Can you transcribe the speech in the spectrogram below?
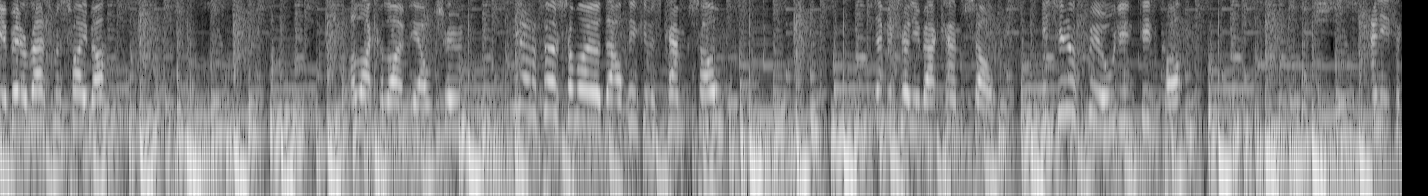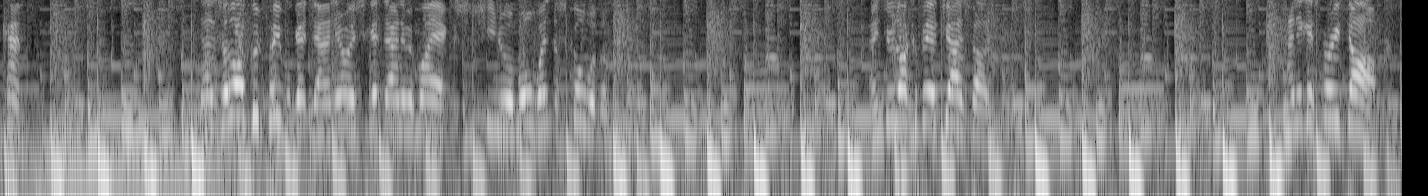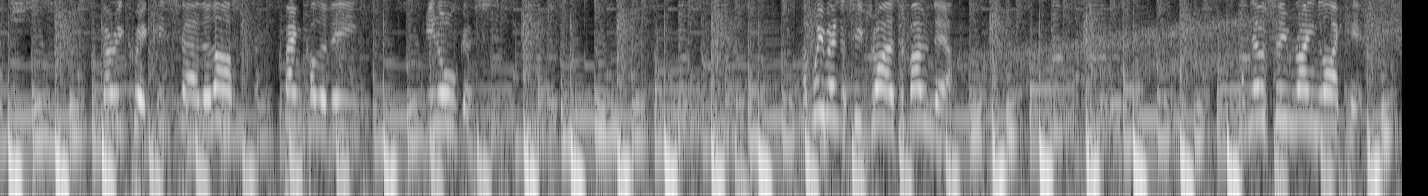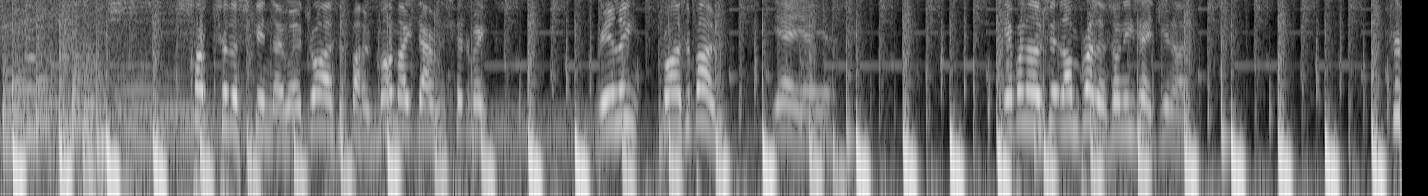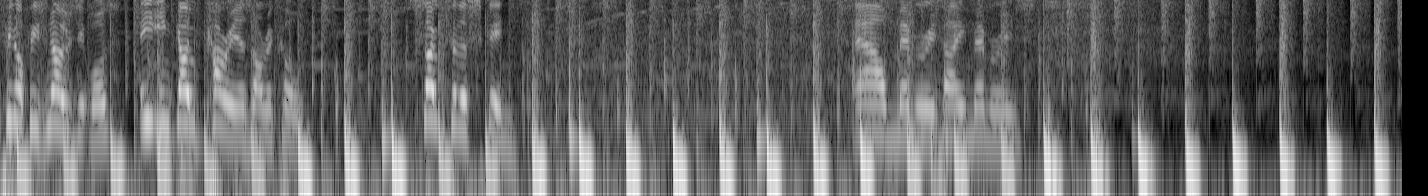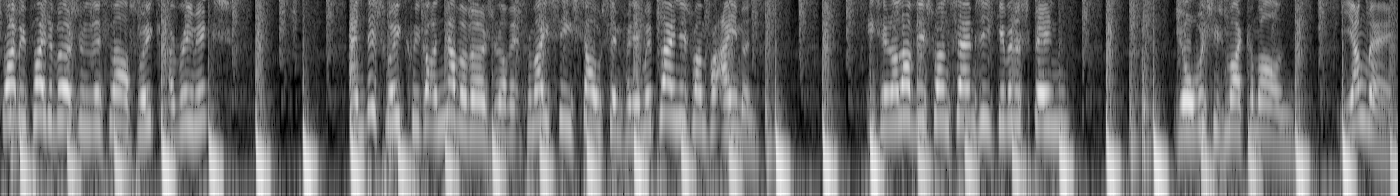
A bit of Rasmus Faber. I like a lot of the old tune. You know, the first time I heard that, I think it was Camp Soul. Let me tell you about Camp Soul. It's in a field in Didcot, and it's a camp. Now, there's a lot of good people get down here. I used to get down here with my ex. She knew them all, went to school with them. They do like a bit of jazz though. And it gets very dark, very quick. It's uh, the last bank holiday in August. And we went to see Dry as a Bone there. I've never seen rain like it soaked to the skin they were, dry as a bone. My mate Darren said to me, Really? Dry as a bone? Yeah, yeah, yeah. He had one of those little umbrellas on his head, you know. Dripping off his nose it was. Eating goat curry as I recall. Soaked to the skin. Our memories, eh? Memories. Right, we played a version of this last week, a remix. And this week we got another version of it from AC Soul Symphony, and we're playing this one for Eamon. He said, I love this one, Samsy, give it a spin. Your wish is my command. Young man.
